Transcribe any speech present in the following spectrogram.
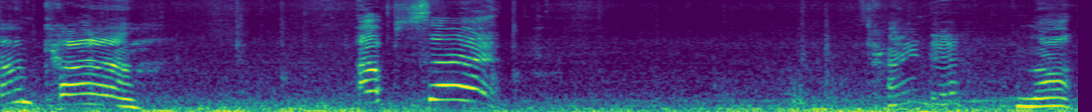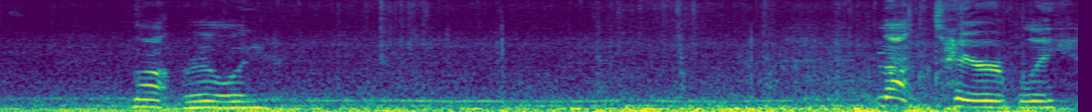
I'm kind of upset. Kinda. Not, not really. Not terribly.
